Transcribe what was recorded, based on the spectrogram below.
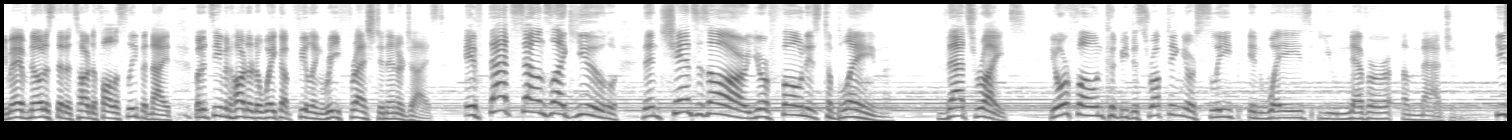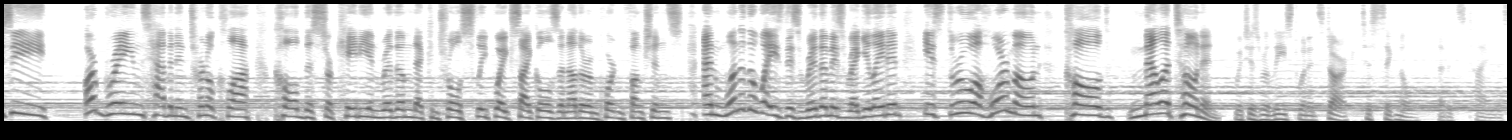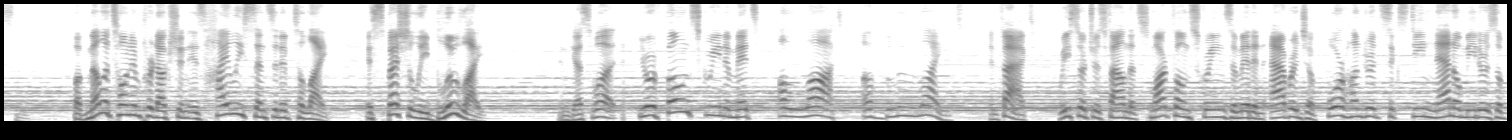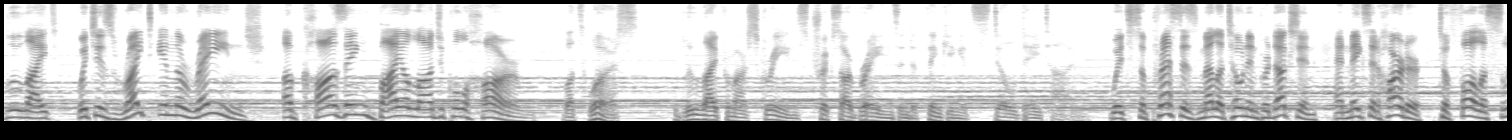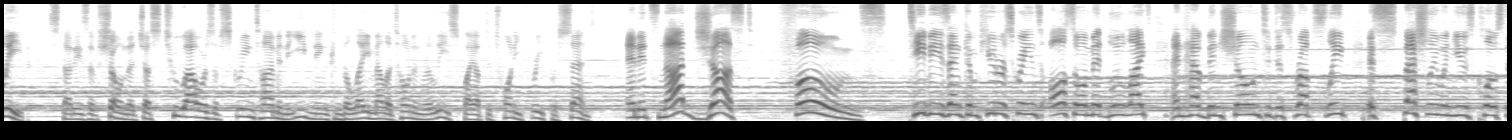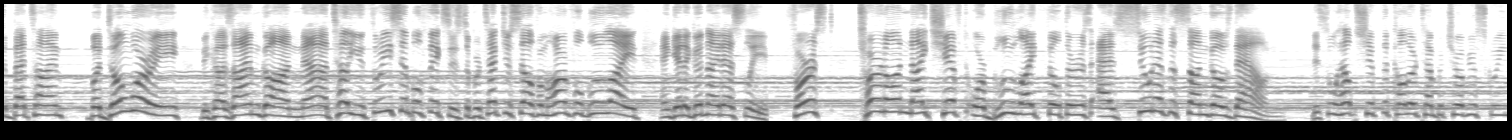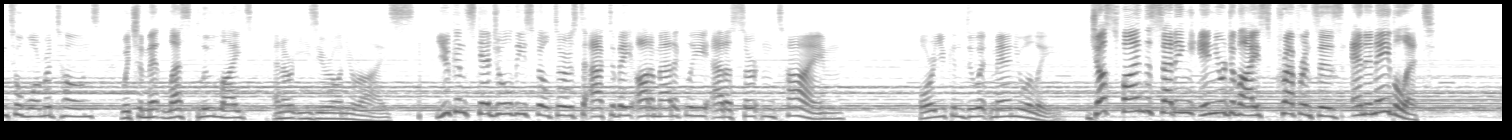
You may have noticed that it's hard to fall asleep at night, but it's even harder to wake up feeling refreshed and energized. If that sounds like you, then chances are your phone is to blame. That's right. Your phone could be disrupting your sleep in ways you never imagined. You see, our brains have an internal clock called the circadian rhythm that controls sleep wake cycles and other important functions. And one of the ways this rhythm is regulated is through a hormone called melatonin, which is released when it's dark to signal that it's time to sleep. But melatonin production is highly sensitive to light, especially blue light. And guess what? Your phone screen emits a lot of blue light. In fact, researchers found that smartphone screens emit an average of 416 nanometers of blue light, which is right in the range of causing biological harm. What's worse, the blue light from our screens tricks our brains into thinking it's still daytime, which suppresses melatonin production and makes it harder to fall asleep. Studies have shown that just two hours of screen time in the evening can delay melatonin release by up to 23%. And it's not just phones. TVs and computer screens also emit blue light and have been shown to disrupt sleep, especially when used close to bedtime. But don't worry, because I'm gone now to tell you three simple fixes to protect yourself from harmful blue light and get a good night of sleep. First, turn on night shift or blue light filters as soon as the sun goes down. This will help shift the color temperature of your screen to warmer tones, which emit less blue light and are easier on your eyes. You can schedule these filters to activate automatically at a certain time or you can do it manually. Just find the setting in your device preferences and enable it.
